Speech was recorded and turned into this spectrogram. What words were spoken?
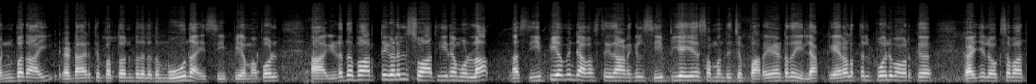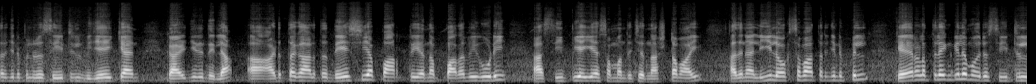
ഒൻപതായി രണ്ടായിരത്തി പത്തൊൻപതിൽ അത് മൂന്നായി സി പി എം. അപ്പോൾ ഇടത് പാർട്ടികളിൽ സ്വാധീനമുള്ള സി പി എമ്മിന്റെ അവസ്ഥ ഇതാണെങ്കിൽ സി പി ഐയെ സംബന്ധിച്ച് പറയേണ്ടതില്ല കേരളത്തിൽ പോലും അവർക്ക് കഴിഞ്ഞ ലോക്സഭാ തെരഞ്ഞെടുപ്പിൽ ഒരു സീറ്റിൽ വിജയിക്കാൻ കഴിഞ്ഞിരുന്നില്ല. അടുത്ത കാലത്ത് ദേശീയ പാർട്ടി എന്ന പദവി കൂടി സി പി ഐയെ സംബന്ധിച്ച് നഷ്ടമായി. അതിനാൽ ഈ ലോക്സഭാ തെരഞ്ഞെടുപ്പിൽ കേരളത്തിലെങ്കിലും ഒരു സീറ്റിൽ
